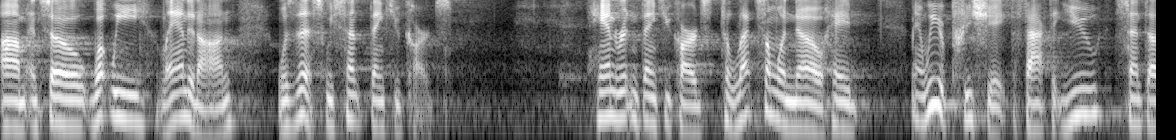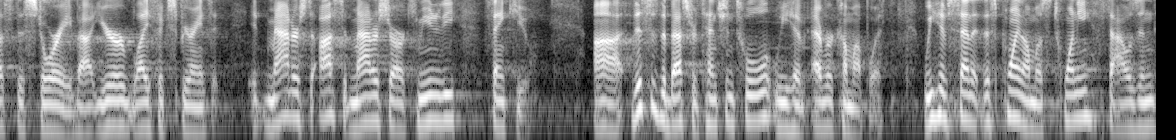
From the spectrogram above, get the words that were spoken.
Um, and so, what we landed on was this we sent thank you cards handwritten thank you cards to let someone know hey, man, we appreciate the fact that you sent us this story about your life experience. It, it matters to us, it matters to our community. Thank you. Uh, this is the best retention tool we have ever come up with. We have sent at this point almost 20,000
